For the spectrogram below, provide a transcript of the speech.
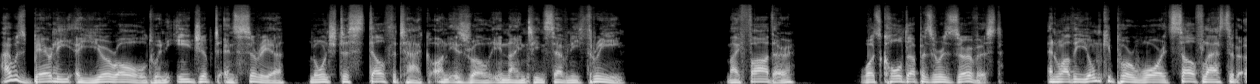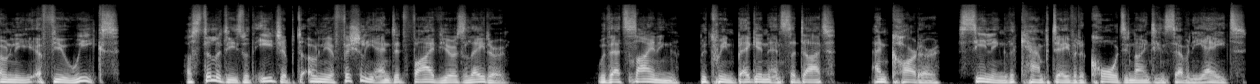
I was barely a year old when Egypt and Syria launched a stealth attack on Israel in 1973. My father was called up as a reservist, and while the Yom Kippur War itself lasted only a few weeks, Hostilities with Egypt only officially ended five years later, with that signing between Begin and Sadat and Carter sealing the Camp David Accords in 1978.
